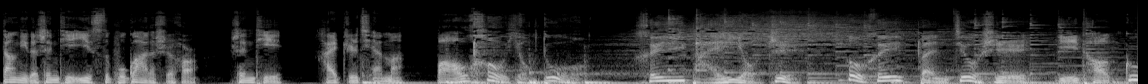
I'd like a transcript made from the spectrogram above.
当你的身体一丝不挂的时候，身体还值钱吗？薄厚有度，黑白有致，厚黑本就是一套过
